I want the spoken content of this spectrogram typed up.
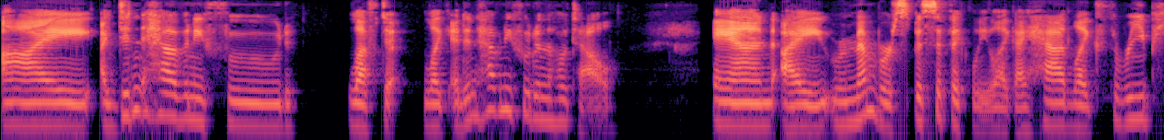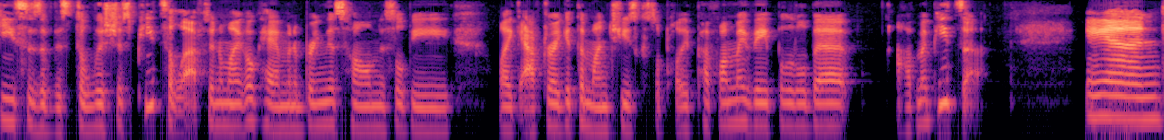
I I didn't have any food left it like I didn't have any food in the hotel. And I remember specifically, like I had like three pieces of this delicious pizza left. And I'm like, okay, I'm going to bring this home. This will be like after I get the munchies, because I'll probably puff on my vape a little bit. I'll have my pizza. And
